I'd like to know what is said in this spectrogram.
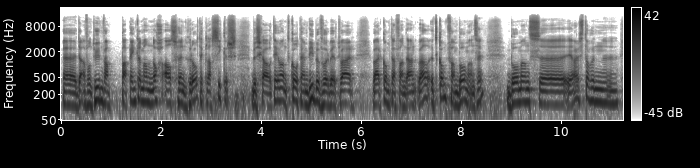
uh, de avonturen van Pap Enkelman nog als hun grote klassiekers beschouwd. Hè? Want Koot en Bie bijvoorbeeld, waar, waar komt dat vandaan? Wel, het komt van Bomans. Hè? Uh, ja, is toch een... Uh,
